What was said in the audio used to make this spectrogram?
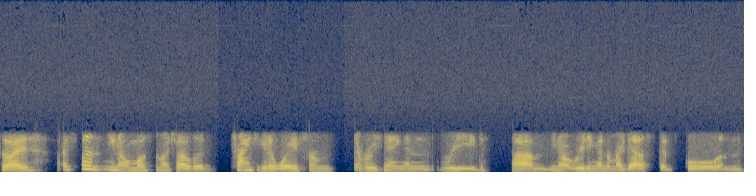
so I, I spent, you know, most of my childhood trying to get away from everything and read, um, you know, reading under my desk at school and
